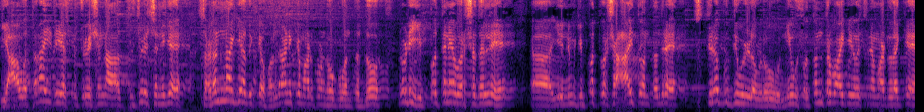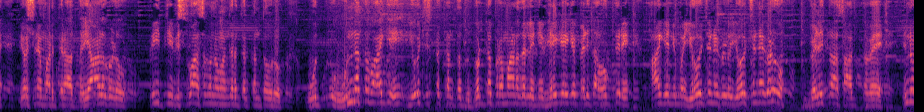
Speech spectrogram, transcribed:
ಯಾವ ತರ ಇದೆಯಾ ಸಿಚುವೇಶನ್ ಆ ಸಿಚುವೇಶನ್ಗೆ ಸಡನ್ ಆಗಿ ಅದಕ್ಕೆ ಹೊಂದಾಣಿಕೆ ಮಾಡ್ಕೊಂಡು ಹೋಗುವಂತದ್ದು ನೋಡಿ, ಇಪ್ಪತ್ತನೇ ವರ್ಷದಲ್ಲಿ ನಿಮ್ಗೆ ಇಪ್ಪತ್ತು ವರ್ಷ ಆಯ್ತು ಅಂತಂದ್ರೆ ಸ್ಥಿರ ಬುದ್ಧಿ ಉಳ್ಳವರು. ನೀವು ಸ್ವತಂತ್ರವಾಗಿ ಯೋಚನೆ ಮಾಡಲಿಕ್ಕೆ ಯೋಚನೆ ಮಾಡ್ತೀರಾ? ದಯಾಳುಗಳು, ಪ್ರೀತಿ, ವಿಶ್ವಾಸವನ್ನು ಹೊಂದಿರತಕ್ಕಂಥವ್ರು. ಉನ್ನತವಾಗಿ ಯೋಚಿಸ್ತಕ್ಕಂಥದ್ದು ದೊಡ್ಡ ಪ್ರಮಾಣದಲ್ಲಿ ನೀವು ಹೇಗೆ ಹೇಗೆ ಬೆಳೀತಾ ಹೋಗ್ತೀರಿ, ಹಾಗೆ ನಿಮ್ಮ ಯೋಜನೆಗಳು, ಯೋಚನೆಗಳು ಬೆಳೀತಾ ಸಾಗ್ತವೆ. ಇನ್ನು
